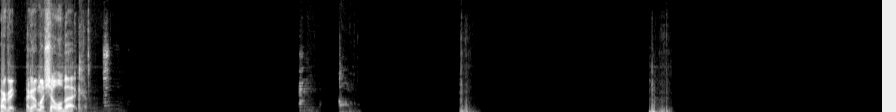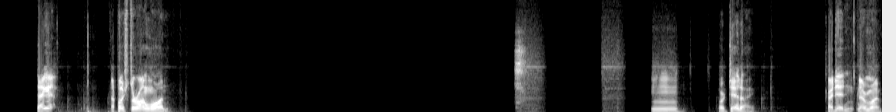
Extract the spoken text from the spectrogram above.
Perfect. I got my shovel back. Dang it! I pushed the wrong one. Hmm. Or did I? I didn't. Never mind.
